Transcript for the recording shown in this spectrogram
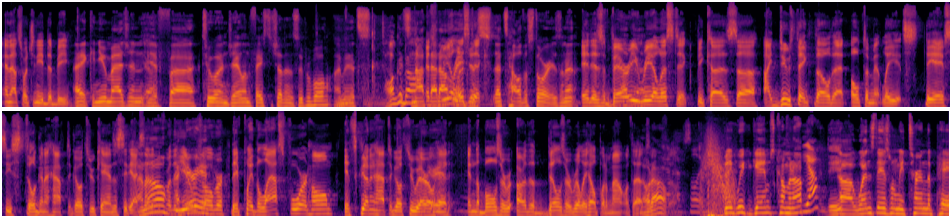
and that's what you need to be. Hey, can you imagine if uh, Tua and Jalen faced each other in the Super Bowl? I mean, it's it's about not it. that It's outrageous. realistic. That's hell of a story, isn't it? It is very realistic because uh, I do think, though, that ultimately it's the AFC is still going to have to go through Kansas City. I, I said know, it before the I year hear was over. They've played the last four at home. It's going to have to go through Arrowhead, and the Bulls are, or the Bills are really helping them out with that. No doubt. Absolutely. Big week of games coming up. Yeah. Uh, Wednesday is when we turn the page.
